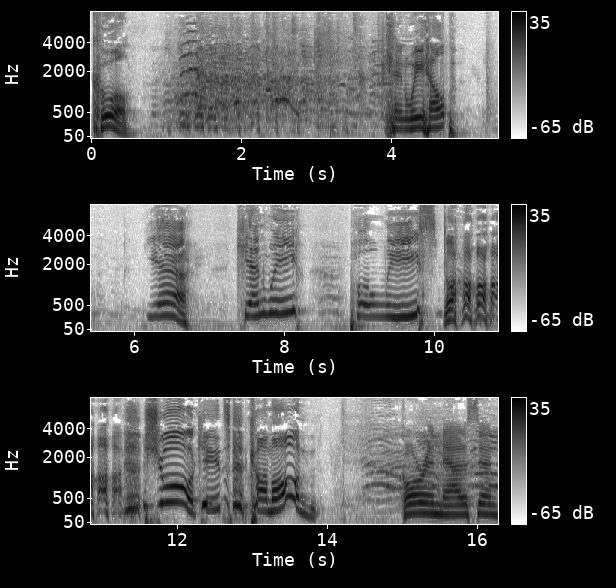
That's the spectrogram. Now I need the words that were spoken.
Cool. Can we help? Yeah. Can we? Police? sure, kids. Come on. Corey and Madison.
